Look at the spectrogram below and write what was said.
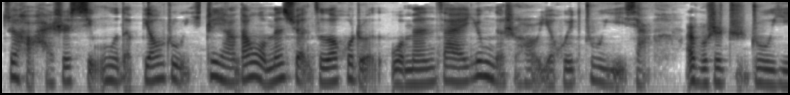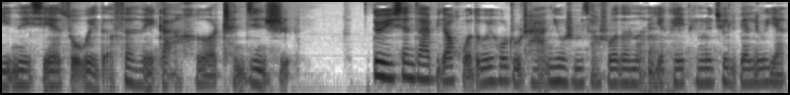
最好还是醒目的标注一下，这样当我们选择或者我们在用的时候，也会注意一下，而不是只注意那些所谓的氛围感和沉浸式。对于现在比较火的微火煮茶，你有什么想说的呢？也可以评论区里边留言。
